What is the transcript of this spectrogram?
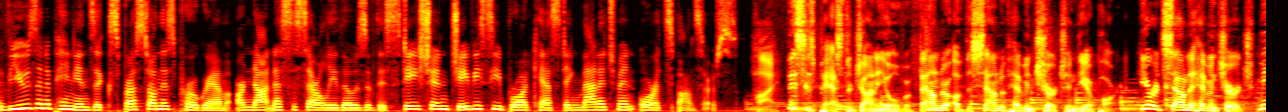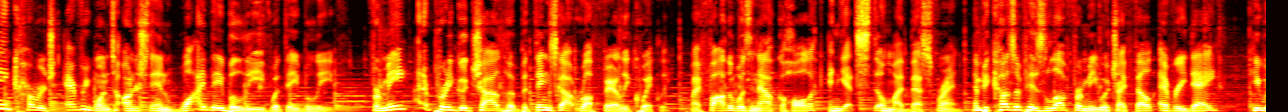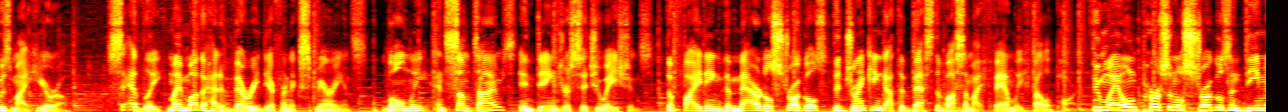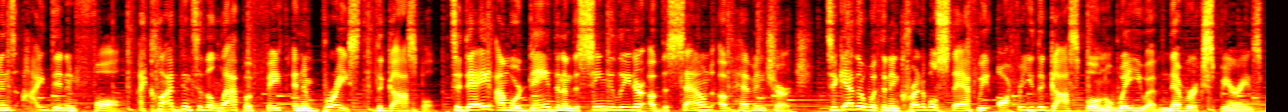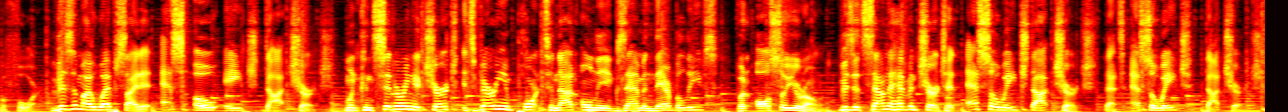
The views and opinions expressed on this program are not necessarily those of this station, JVC Broadcasting Management, or its sponsors. Hi, this is Pastor Johnny Ova, founder of the Sound of Heaven Church in Deer Park. Here at Sound of Heaven Church, we encourage everyone to understand why they believe what they believe. For me, I had a pretty good childhood, but things got rough fairly quickly. My father was an alcoholic and yet still my best friend. And because of his love for me, which I felt every day, he was my hero. Sadly, my mother had a very different experience lonely and sometimes in dangerous situations. The fighting, the marital struggles, the drinking got the best of us, and my family fell apart. Through my own personal struggles and demons, I didn't fall. I climbed into the lap of faith and embraced the gospel. Today, I'm ordained and I'm the senior leader of the Sound of Heaven Church. Together with an incredible staff, we offer you the gospel in a way you have never experienced before. Visit my website at soh.church. When considering a church, it's very important to not only examine their beliefs, but also your own. Visit Sound of Heaven Church at soh.church. That's soh.church.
